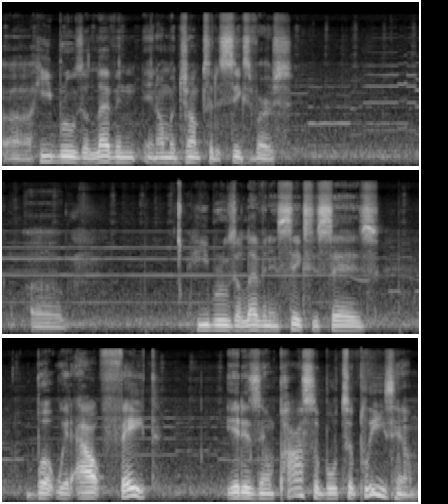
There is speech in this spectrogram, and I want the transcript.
uh, Hebrews 11, and I'm going to jump to the sixth verse. Uh, Hebrews 11 and 6, it says, But without faith, it is impossible to please him.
